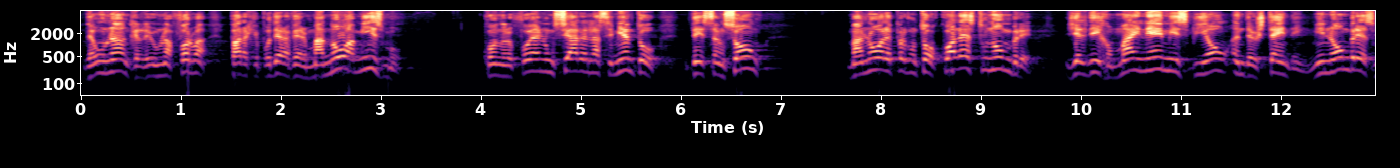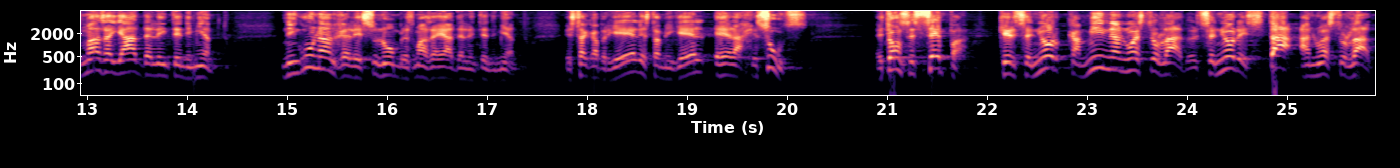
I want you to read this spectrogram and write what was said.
de un ángel, una forma para que pudiera ver. Manoa mismo, cuando le fue a anunciar el nacimiento de Sansón, Manoa le preguntó, ¿cuál es tu nombre? Y él dijo, My name is beyond understanding. Mi nombre es más allá del entendimiento. Ningún ángel es su nombre más allá del entendimiento. Está Gabriel, está Miguel, era Jesús. Entonces sepa que el Señor camina a nuestro lado, el Señor está a nuestro lado.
